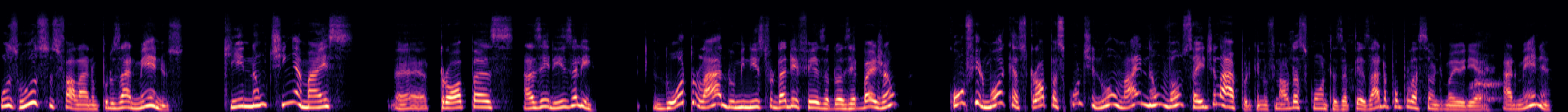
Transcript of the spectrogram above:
Os russos falaram para os armênios que não tinha mais é, tropas azeris ali. Do outro lado, o ministro da Defesa do Azerbaijão confirmou que as tropas continuam lá e não vão sair de lá, porque no final das contas, apesar da população de maioria armênia,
